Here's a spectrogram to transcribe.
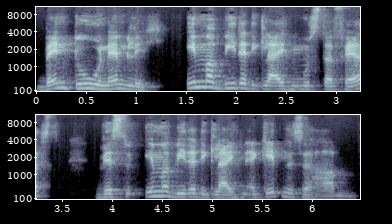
Wenn du nämlich immer wieder die gleichen Muster fährst, wirst du immer wieder die gleichen Ergebnisse haben.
